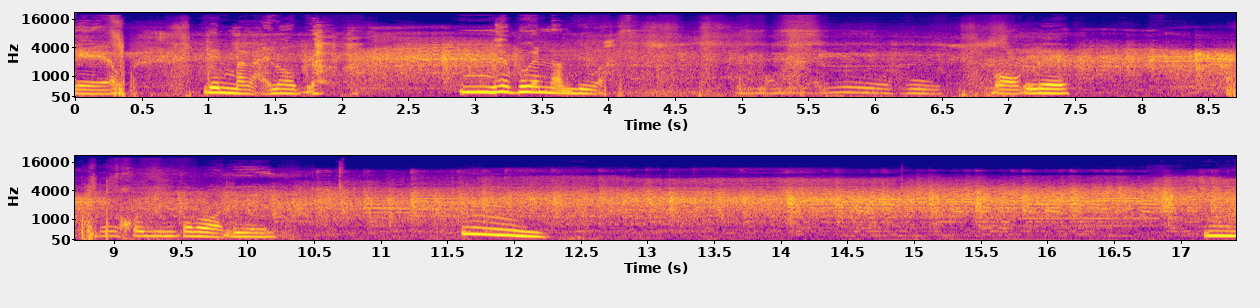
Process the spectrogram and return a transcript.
แล้ว เล่นมาหลายรอบแล้วอืมให้เพื่อนนำดีกว่าผมนำไปแล้วนี่โอ้โหบอกเลยเป็นคนยิงตลอดเลยอืมอืม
